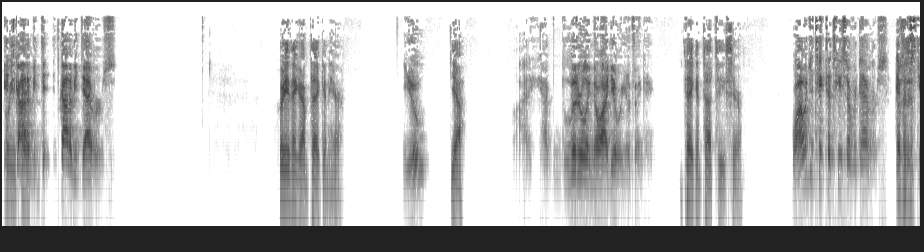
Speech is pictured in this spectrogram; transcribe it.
it's got to be. It's got to be Devers. Who do you think I'm taking here? You? Yeah. I have literally no idea what you're thinking. I'm taking Tatis here. Why would you take Tatis over Devers? If it's a-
